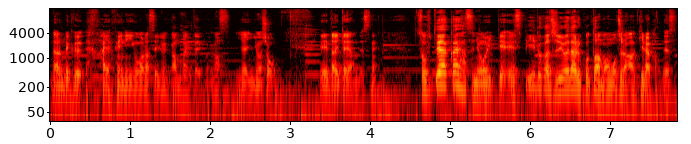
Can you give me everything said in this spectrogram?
あ、なるべく早めに終わらせるように頑張りたいと思います。じゃあ行きましょう。えー、大体案ですね。ソフトウェア開発においてスピードが重要であることはまあもちろん明らかです。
